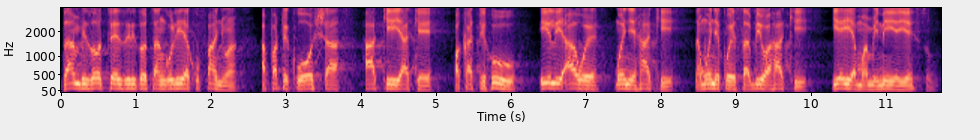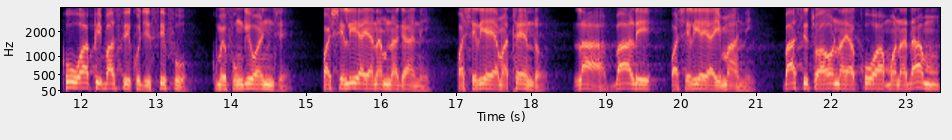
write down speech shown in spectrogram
Dhambi zote zilizotangulia kufanywa apate kuosha haki yake wakati huu ili awe mwenye haki na mwenye kuhesabiwa haki yeye amwaminie yesu. Kuu wapi basi kujisifu kumefungiwa nje kwa sheria ya namna gani? Kwa sheria ya matendo? La bali kwa sheria ya imani. Basi twaona ya kuwa mwanadamu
